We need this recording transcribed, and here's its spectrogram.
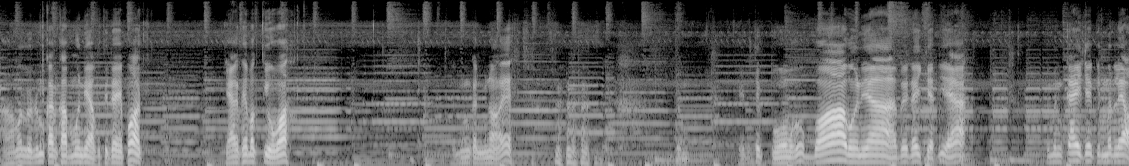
อามาลุ้นน้ำกันครับมือเนี้ยสิได้พ่อแจกเทบักจิ๋ววะลุ้นกันพี่น้องเอ้ เห็นจักตัวมันก็บ้ามือเนี่ยไปได้เกียรติแย่มันใกล้จะกินหมดแล้ว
